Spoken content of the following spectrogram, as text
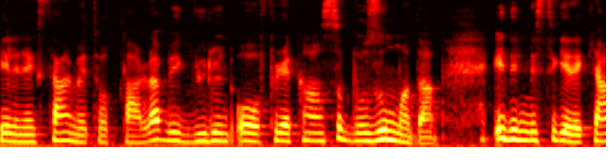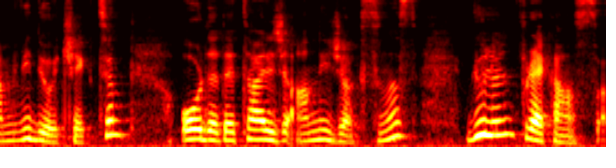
geleneksel metotlarla ve Gül'ün o frekansı bozulmadan edilmesi gereken bir video çektim. Orada detaylıca anlayacaksınız. Gül'ün frekansı.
